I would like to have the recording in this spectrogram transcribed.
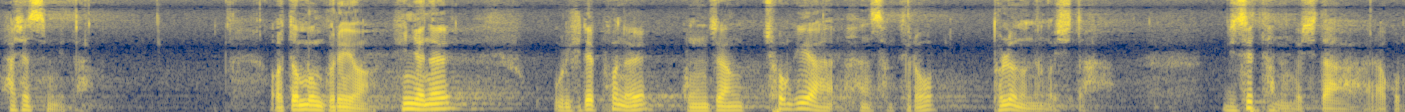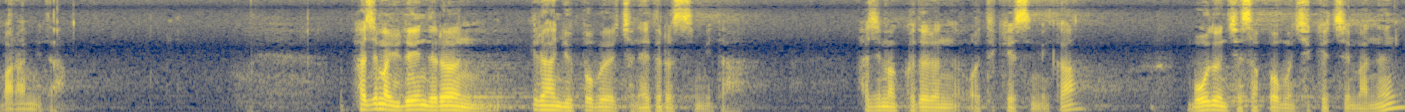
하셨습니다. 어떤 분 그래요. 희년을 우리 휴대폰을 공장 초기화한 상태로 돌려놓는 것이다. 리셋하는 것이다. 라고 말합니다. 하지만 유대인들은 이러한 율법을 전해 들었습니다. 하지만 그들은 어떻게 했습니까? 모든 제사법은 지켰지만은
